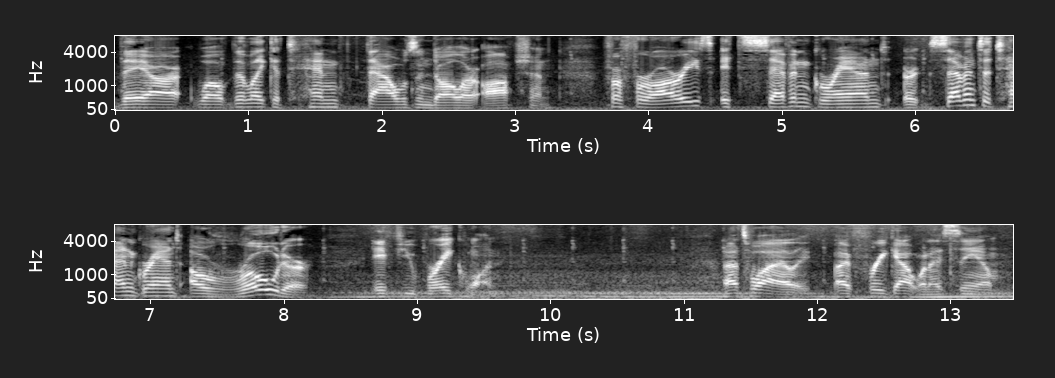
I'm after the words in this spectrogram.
they are, well, they're like a $10,000 option. For Ferraris, it's seven grand, or seven to 10 grand a rotor if you break one. That's why I, I freak out when I see them.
